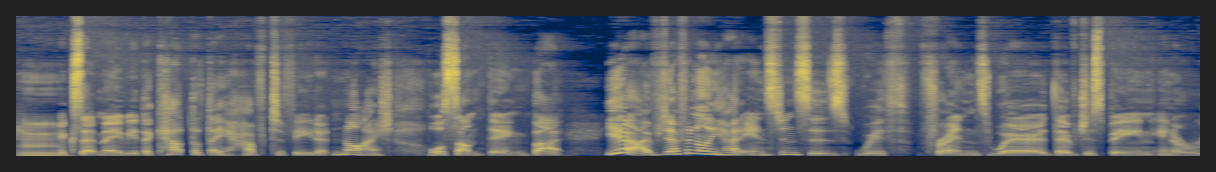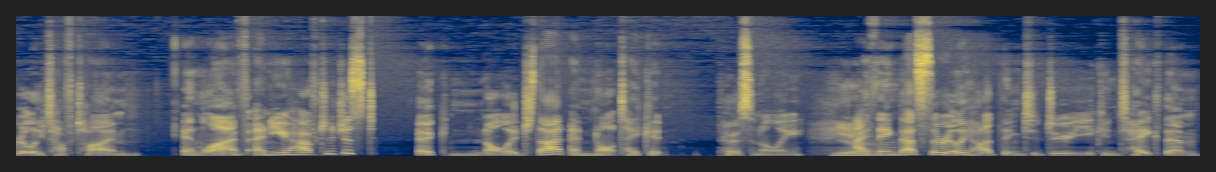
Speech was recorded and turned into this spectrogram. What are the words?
mm. except maybe the cat that they have to feed at night or something. But yeah, I've definitely had instances with friends where they've just been in a really tough time in life and you have to just acknowledge that and not take it personally. Yeah. I think that's the really hard thing to do. You can take them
